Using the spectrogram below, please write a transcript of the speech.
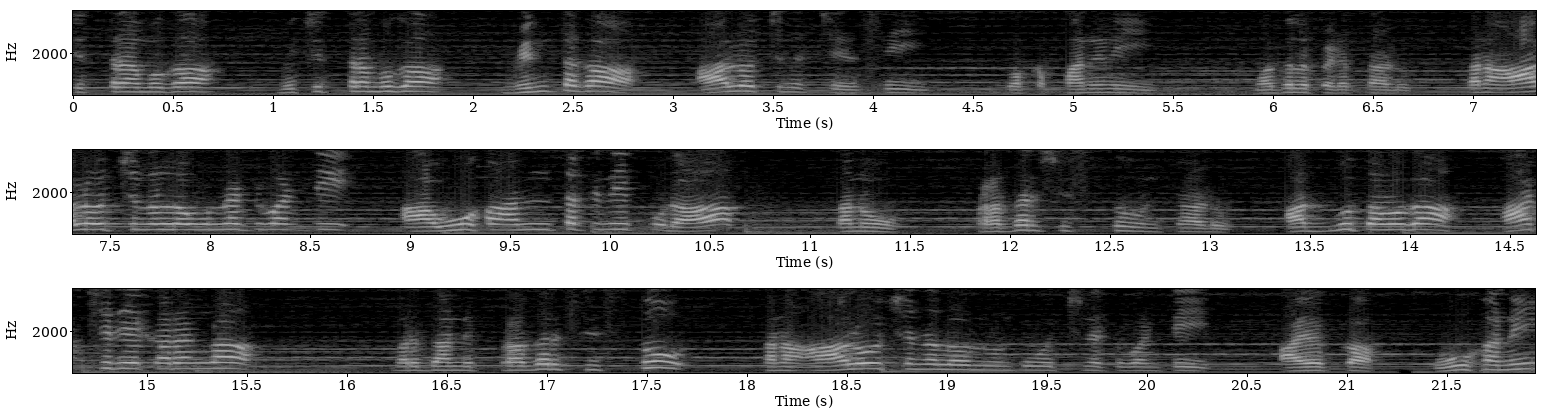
చిత్రముగా విచిత్రముగా వింతగా ఆలోచన చేసి ఒక పనిని మొదలు పెడతాడు. తన ఆలోచనలో ఉన్నటువంటి ఆ ఊహ అంతటినీ కూడా తను ప్రదర్శిస్తూ ఉంటాడు. అద్భుతముగా ఆశ్చర్యకరంగా మరి దాన్ని ప్రదర్శిస్తూ తన ఆలోచనలో నుండి వచ్చినటువంటి ఆ యొక్క ఊహని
